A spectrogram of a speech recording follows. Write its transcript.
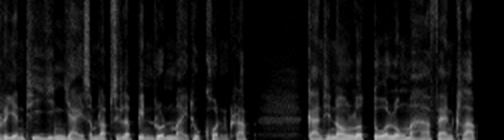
เรียนที่ยิ่งใหญ่สำหรับศิลปินรุ่นใหม่ทุกคนครับ การที่น้องลดตัวลงมาหาแฟนคลับ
